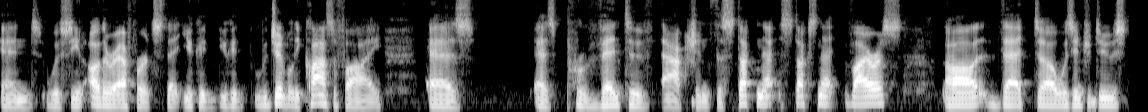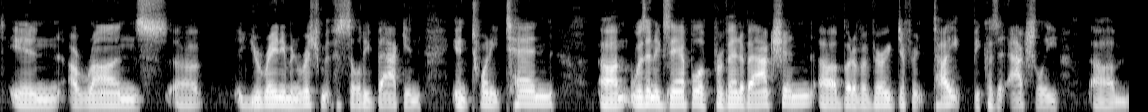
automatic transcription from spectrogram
and we've seen other efforts that you could you could legitimately classify as as preventive actions. The Stuxnet Stuxnet virus uh, that uh, was introduced in Iran's uh, uranium enrichment facility back in in 2010 um, was an example of preventive action, uh, but of a very different type because it actually um,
